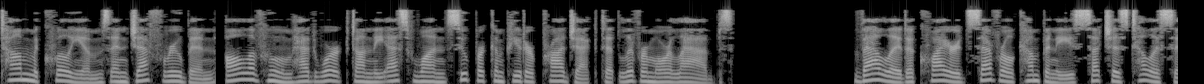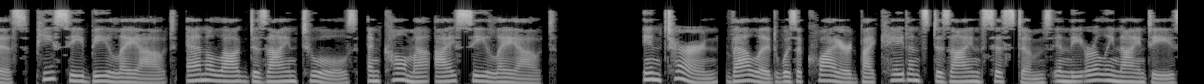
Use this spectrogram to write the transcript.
Tom McWilliams and Jeff Rubin, all of whom had worked on the S1 supercomputer project at Livermore Labs. Valid acquired several companies such as Telesys PCB Layout, Analog Design Tools, and Calma IC Layout. In turn, Valid was acquired by Cadence Design Systems in the early 90s.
